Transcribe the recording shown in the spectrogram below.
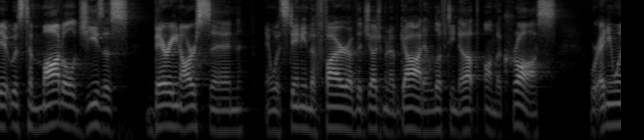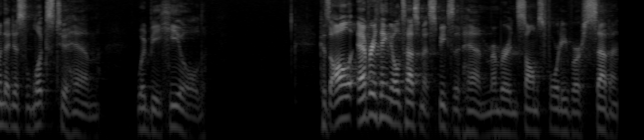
it was to model Jesus bearing our sin and withstanding the fire of the judgment of God and lifting up on the cross, where anyone that just looks to him would be healed. Because all everything the Old Testament speaks of him. Remember in Psalms 40, verse 7,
